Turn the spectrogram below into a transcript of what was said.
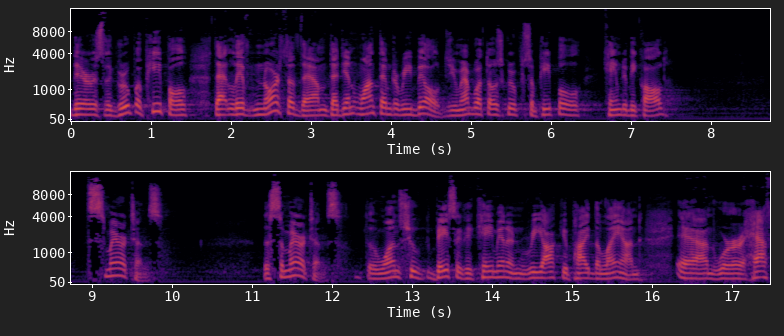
there's the group of people that lived north of them that didn't want them to rebuild. Do you remember what those groups of people came to be called? Samaritans. The Samaritans, the ones who basically came in and reoccupied the land and were half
